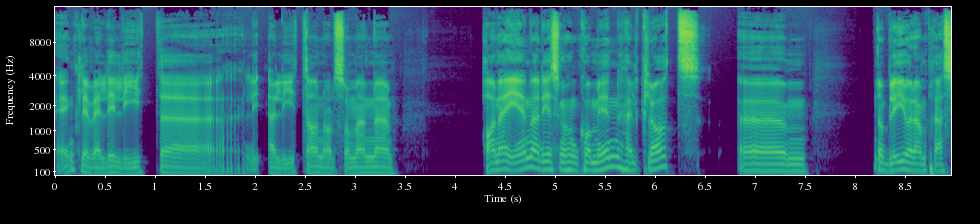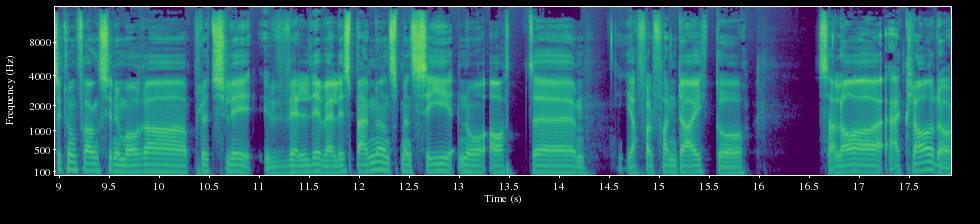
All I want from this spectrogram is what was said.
egentlig veldig lite av lite han, altså. Men uh, han er en av de som kan komme inn, helt klart. Um, nå blir jo den pressekonferansen i morgen plutselig veldig, veldig spennende, men si nå at uh, iallfall van Dijk og Salah er klar, da.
